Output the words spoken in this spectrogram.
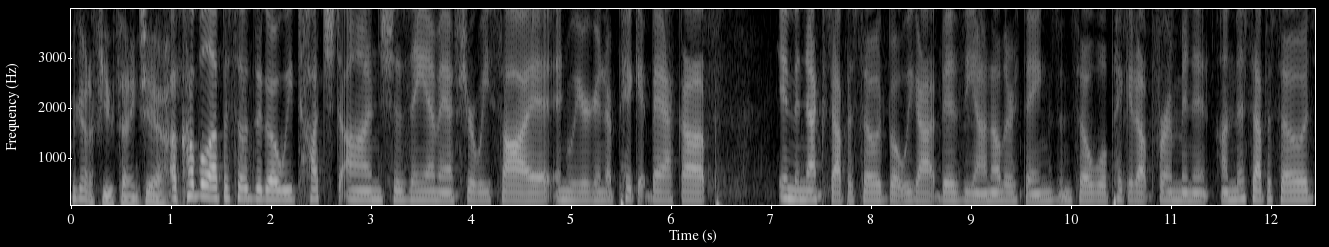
We got a few things, yeah. A couple episodes ago, we touched on Shazam after we saw it, and we were going to pick it back up in the next episode, but we got busy on other things. And so we'll pick it up for a minute on this episode.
